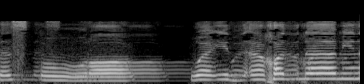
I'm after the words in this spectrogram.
مسطورا وإذ أخذنا من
